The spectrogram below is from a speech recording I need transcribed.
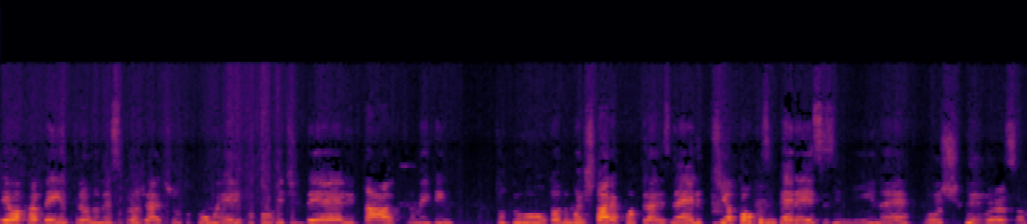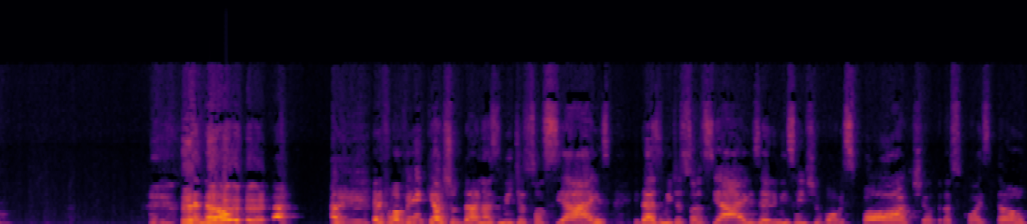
eu acabei entrando nesse projeto junto com ele, por convite dele e tal. Também tem tudo, toda uma história por trás, né? Ele tinha poucos interesses em mim, né? Oxe, conversa. mano. Não? Ele falou: vem aqui ajudar nas mídias sociais, e das mídias sociais ele me incentivou ao esporte e outras coisas. Então,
